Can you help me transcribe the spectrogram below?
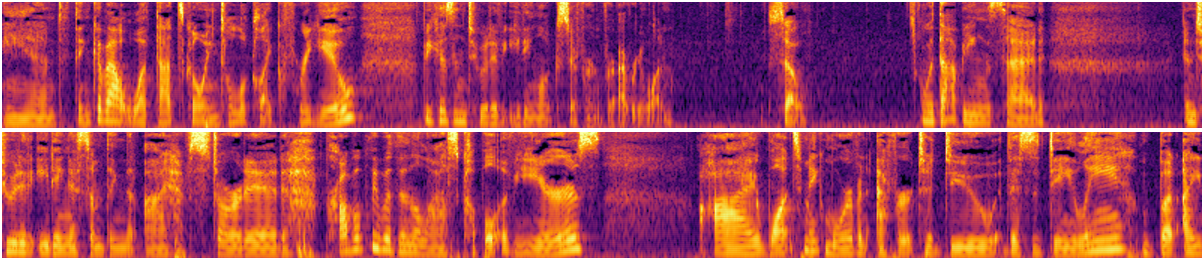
and think about what that's going to look like for you because intuitive eating looks different for everyone. So, with that being said, intuitive eating is something that I have started probably within the last couple of years. I want to make more of an effort to do this daily, but I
